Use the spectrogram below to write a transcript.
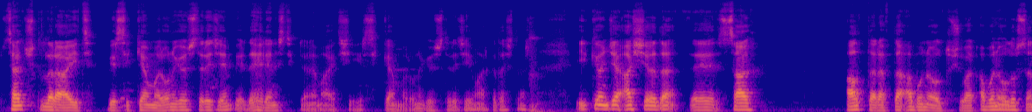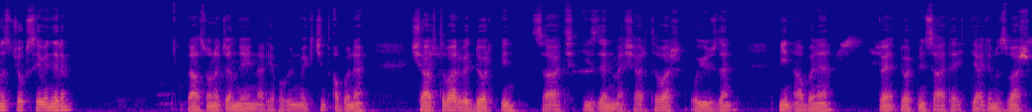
Selçuklulara ait bir sikkem var, onu göstereceğim. Bir de Helenistik döneme ait şehir sikkem var, onu göstereceğim arkadaşlar. İlk önce aşağıda e, sağ Alt tarafta abone ol tuşu var. Abone olursanız çok sevinirim. Daha sonra canlı yayınlar yapabilmek için abone şartı var ve 4000 saat izlenme şartı var. O yüzden 1000 abone ve 4000 saate ihtiyacımız var.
